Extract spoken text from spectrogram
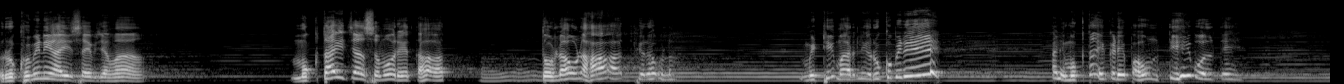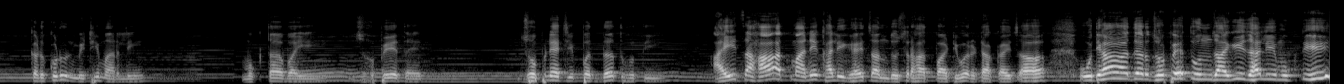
रुक्मिणी आई साहेब जेव्हा मुक्ताईच्या समोर येतात तोंडावून हात फिरवला. मिठी मारली रुक्मिणी! आणि मुक्ताईकडे पाहून तीही बोलते. कडकडून मिठी मारली. मुक्ताबाई झोपेत आहेत. झोपण्याची पद्धत होती. आईचा हात माने खाली घ्यायचा आणि दुसरा हात पाठीवर टाकायचा. उद्या जर झोपेतून जागी झाली मुक्ती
